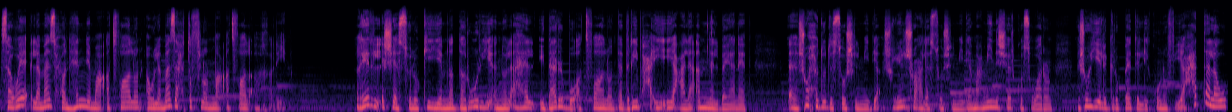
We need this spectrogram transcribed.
سواء لمزحهم هن مع أطفالهم أو لمزح طفلهم مع أطفال آخرين. غير الأشياء السلوكية من الضروري أنه الأهل يدربوا أطفالهم تدريب حقيقي على أمن البيانات. آه، شو حدود ال social media؟ شو ينشروا على ال social media؟ مع مين يشاركوا صورهم؟ شو هي الجروبات اللي يكونوا فيها؟ حتى لو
